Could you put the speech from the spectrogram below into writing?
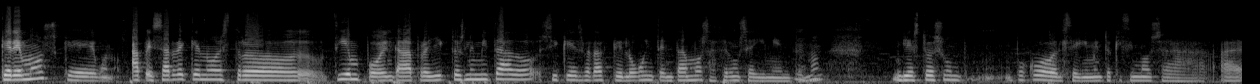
queremos que, bueno, a pesar de que nuestro tiempo en cada proyecto es limitado, sí que es verdad que luego intentamos hacer un seguimiento, ¿no? Y esto es un, un poco el seguimiento que hicimos a- a-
